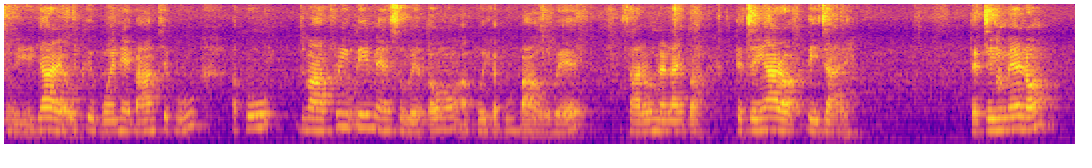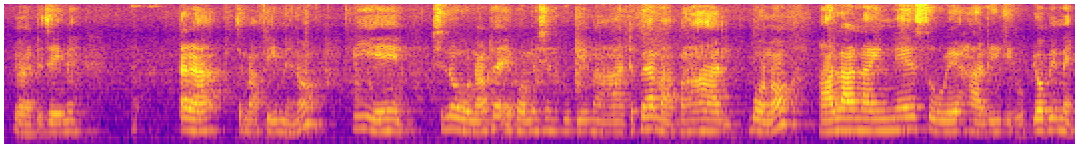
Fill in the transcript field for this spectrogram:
ဆိုရင်ရတယ် okay ပွဲနဲ့ဘာမှဖြစ်ဘူးအခုဒီမှာ free ပေးမယ်ဆိုရဲသုံးလုံးအခွေအပူပါကိုပဲဇာတော့နဲ့လိုက်သွားတစ်ချိန်ကတော့တေးကြတယ်တစ်ချိန်မဲနော်ပြောရတစ်ချိန်မဲအဲ့ဒါကျွန်မပေးမယ်နော်ပြီးရင်ရှင်တို့ကိုနောက်ထပ် information တစ်ခုပေးမှာတစ်ပတ်မှာဘာပေါ့နော်ဘာလာနိုင်နေဆိုတဲ့ဟာလေးတွေကိုပြောပေးမယ်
